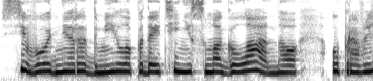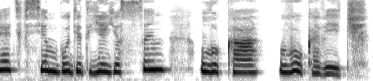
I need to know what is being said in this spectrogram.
Сегодня Радмила подойти не смогла, но управлять всем будет ее сын Лука Вукович.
